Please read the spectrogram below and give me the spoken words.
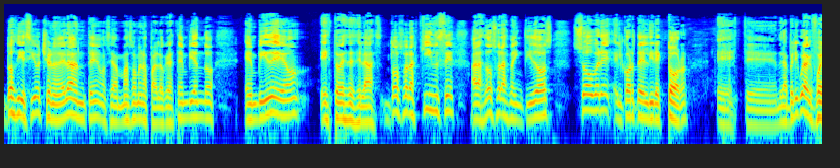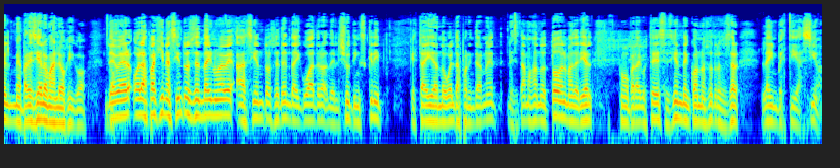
2.18 en adelante, o sea, más o menos para los que la estén viendo en video. Esto es desde las 2 horas 15 a las 2 horas 22 sobre el corte del director este, de la película, que fue, me parecía lo más lógico, de ver o las páginas 169 a 174 del shooting script que está ahí dando vueltas por internet. Les estamos dando todo el material como para que ustedes se sienten con nosotros a hacer la investigación.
